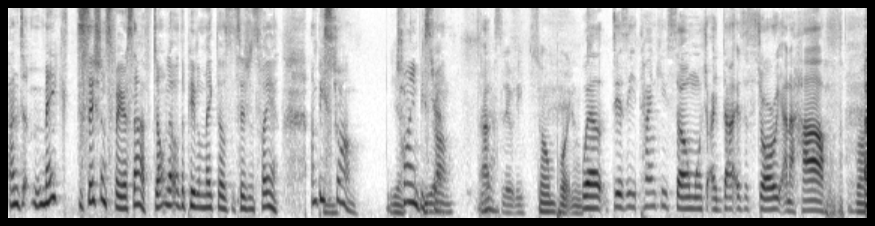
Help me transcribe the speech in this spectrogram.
and make decisions for yourself. Don't let other people make those decisions for you. And be strong. Yeah. Try and be strong. Absolutely. So important. Well, Dizzy, thank you so much. I, that is a story and a half. Right.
